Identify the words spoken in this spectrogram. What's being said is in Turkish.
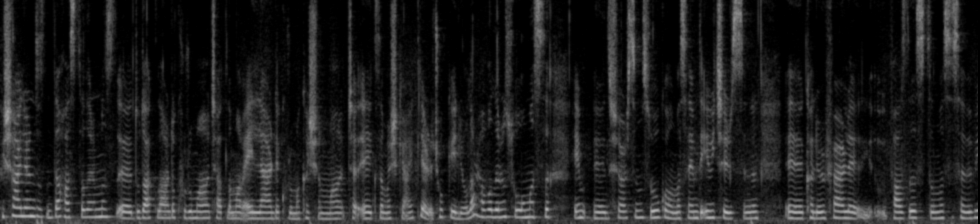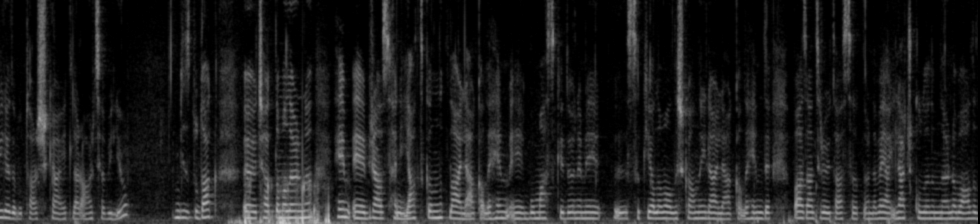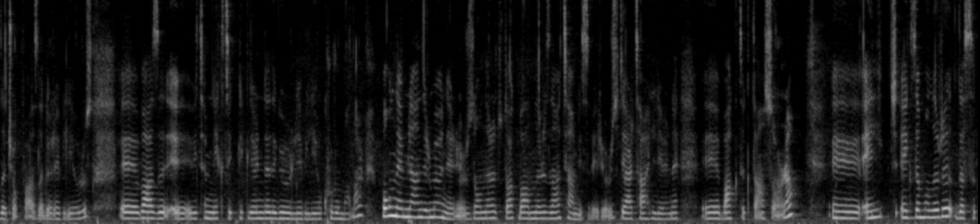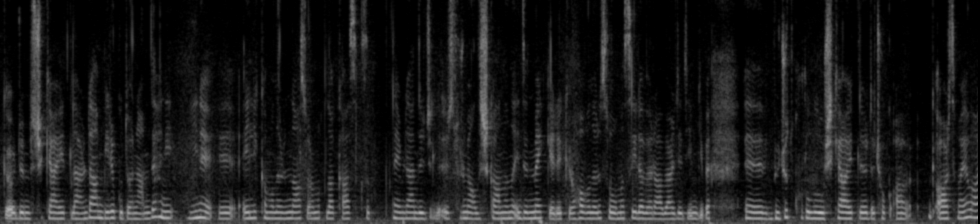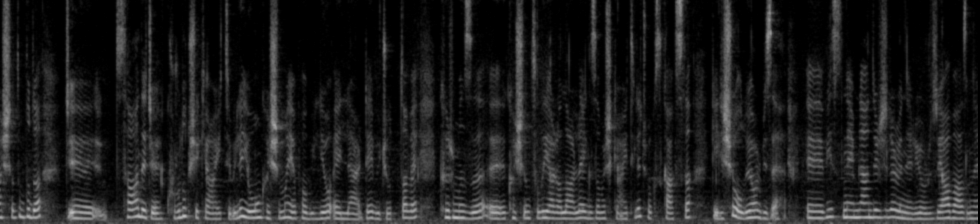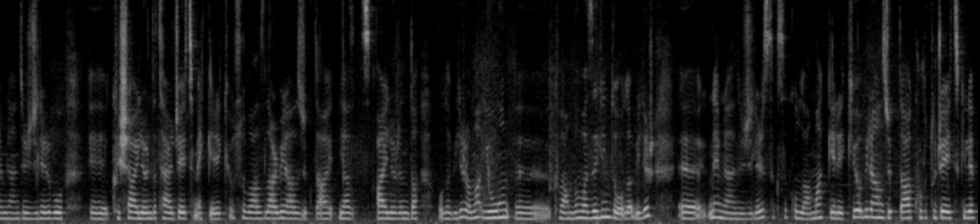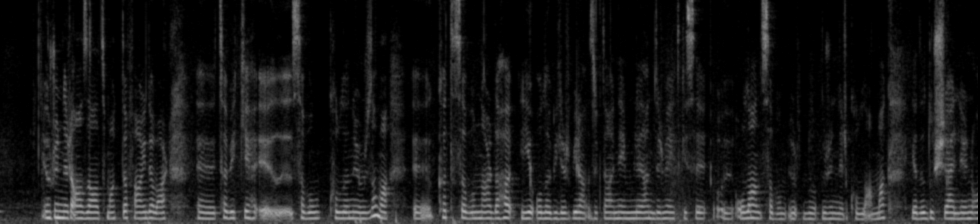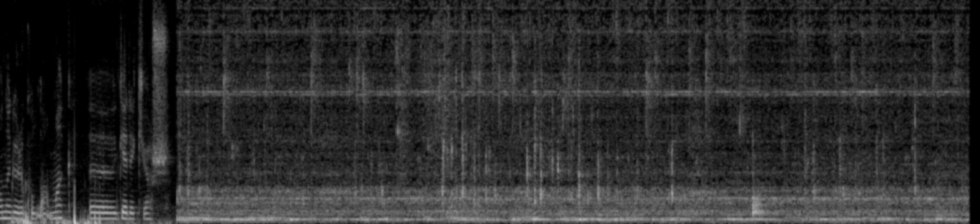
Kış aylarında hastalarımız e, dudaklarda kuruma, çatlama ve ellerde kuruma, kaşınma, egzama şikayetleriyle çok geliyorlar. Havaların soğuması hem e, dışarısının soğuk olması hem de ev içerisinin e, kaloriferle fazla ısıtılması sebebiyle de bu tarz şikayetler artabiliyor. Biz dudak e, çatlamalarını hem e, biraz hani yatkınlıkla alakalı hem e, bu maske dönemi e, sık yalama alışkanlığıyla alakalı hem de bazen tiroid hastalıklarına veya ilaç kullanımlarına bağlı da çok fazla görebiliyoruz. E, bazı e, vitamin eksikliklerinde de görülebiliyor kurumalar. Bol nemlendirme öneriyoruz. Onlara dudak balmları zaten biz veriyoruz. Diğer tahlillerine e, baktıktan sonra. E, el egzamaları da sık gördüğümüz şikayetlerden biri bu dönemde. Hani yine e, el yıkamalarından sonra mutlaka sık sık nemlendiricileri sürme alışkanlığını edinmek gerekiyor. Havaların soğumasıyla beraber dediğim gibi e, vücut kuruluğu şikayetleri de çok artmaya başladı. Bu da e, sadece kuruluk şikayeti bile yoğun kaşıma yapabiliyor ellerde, vücutta ve kırmızı e, kaşıntılı yaralarla egzama şikayetiyle çok sık hasta gelişi oluyor bize. E, biz nemlendiriciler öneriyoruz. Yağ bazlı nemlendiricileri bu e, kış aylarında tercih etmek gerekiyor. Su bazlar birazcık daha yaz aylarında olabilir ama yoğun e, kıvamlı vazelin de olabilir. E, nemlendiricileri sık sık kullanmak gerekiyor. Birazcık daha kurutucu etkili ürünleri azaltmakta fayda var. Ee, tabii ki e, sabun kullanıyoruz ama e, katı sabunlar daha iyi olabilir. Birazcık daha nemlendirme etkisi e, olan sabun ürünleri kullanmak ya da duş jellerini ona göre kullanmak e, gerekiyor.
